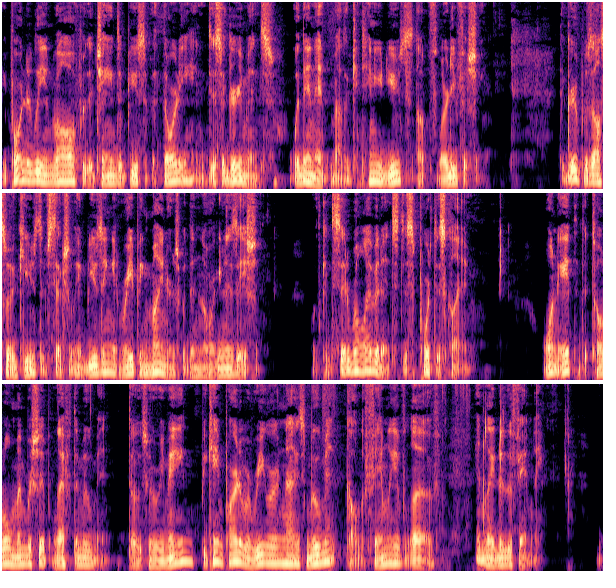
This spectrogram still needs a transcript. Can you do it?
Reportedly involved were the chain's abuse of authority and disagreements within it about the continued use of flirty fishing. The group was also accused of sexually abusing and raping minors within the organization, with considerable evidence to support this claim. One eighth of the total membership left the movement. Those who remained became part of a reorganized movement called the Family of Love, and later the Family. The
